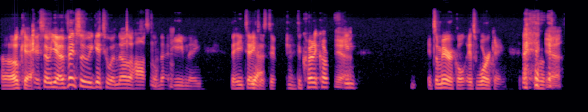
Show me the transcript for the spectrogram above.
oh, okay. okay. So yeah, eventually we get to another hostel that evening that he takes yeah. us to. And the credit card yeah it's a miracle. It's working. yeah.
